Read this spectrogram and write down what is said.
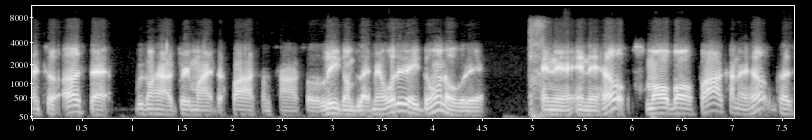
into us that we're gonna have Draymond at the five sometimes. So the league gonna be like, man, what are they doing over there? And it, and it helped. Small ball five kind of helped because,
